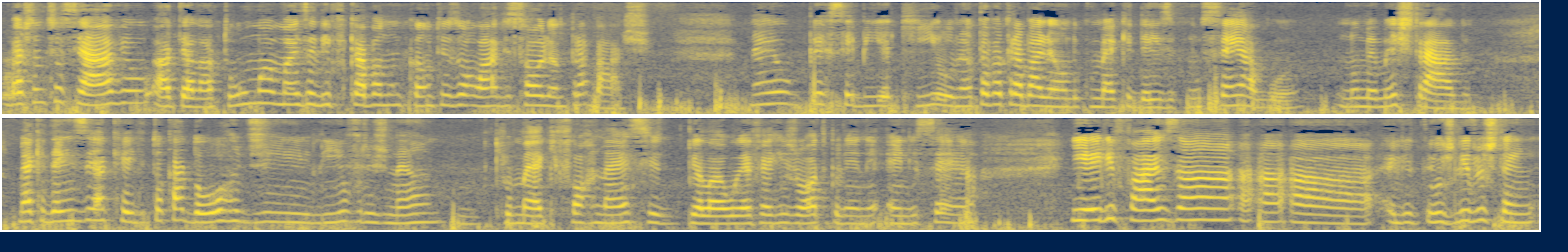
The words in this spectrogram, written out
bastante sociável até na turma, mas ele ficava num canto isolado e só olhando para baixo. Né, eu percebi aquilo, né? Eu estava trabalhando com Mac Daisy com cego no meu mestrado. Mac Daisy é aquele tocador de livros, né? que o MEC fornece pela UFRJ, pela NCE. E ele faz a. a, a ele, os livros têm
